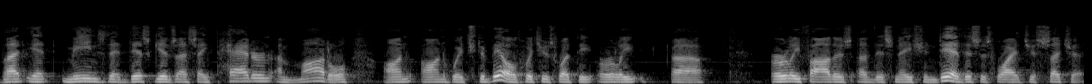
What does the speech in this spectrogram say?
But it means that this gives us a pattern, a model on, on which to build, which is what the early, uh, early fathers of this nation did. This is why it's just such a,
